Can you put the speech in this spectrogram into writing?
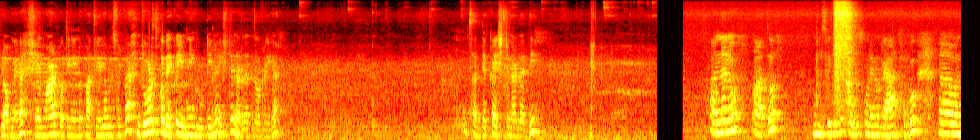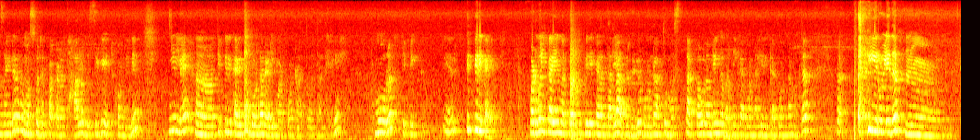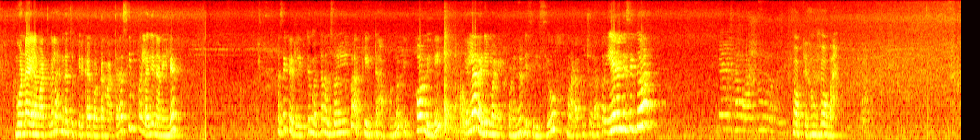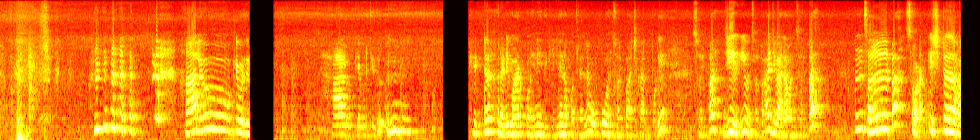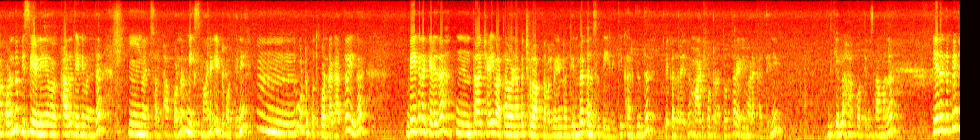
ಬ್ಲಾಗ್ನಾಗ ಶೇರ್ ಮಾಡ್ಕೋತೀನಿ. ಇನ್ನು ಪಾತ್ರೆ ಎಲ್ಲ ಒಂದು ಸ್ವಲ್ಪ ಜೋಡಿಸ್ಕೋಬೇಕು. ಈವ್ನಿಂಗ್ ರೂಟೀನ್ ಇಷ್ಟೇ ನಡೆದೈತೆ ನೋಡ್ರಿ ಈಗ. ಸದ್ಯಕ್ಕೆ ಇಷ್ಟು ನಡೆದೈತಿ. ಅನ್ನನೂ ಆತು ಬಿಸಿಗೆ ಕೂಗಿಸ್ಕೊಂಡೆ ನೋಡ್ರಿ ಹಾಗು ಒಂದು ಸೈಡ್ ಮೊಸರು ಹೆಪ್ಪ ಅಂತ ಹಾಲು ಬಿಸಿಗೆ ಇಟ್ಕೊಂಡಿದ್ದೆ ಇಲ್ಲೇ ತಿಪ್ಪಿರಿಕಾಯಿದು ಬೋಂಡ ರೆಡಿ ಮಾಡ್ಕೊಂಡ್ರಾತು ಅಂತ ಹೇಳಿ ಮೂರು ತಿಪ್ಪಿ ತಿಪ್ಪಿರಿಕಾಯಿ. ಪಡವಲ್ಕಾಯಿ ಮತ್ತು ತಿಪ್ಪಿರಿಕಾಯಿ ಅಂತಾರಲ್ಲ, ಅದ್ರ ದಗ್ಗರ ಬೋಂಡ ಅಂತೂ ಮಸ್ತ್ ಆಗ್ತಾವೆ. ನಾವು ಹಿಂಗೆ ಬದನೇಕಾಯಿ ಬೋಂಡ, ಹೀರಿಕಾಯಿ ಬೋಂಡ ಮತ್ತು ಈರುಳ್ಳಿದು ಬೋಂಡ ಎಲ್ಲ ಮಾಡ್ತೀವಲ್ಲ, ಹಂಗೆ ತಿಪ್ಪಿರಿಕಾಯಿ ಬೋಂಡ ಮಾಡ್ತಾರೆ. ಸಿಂಪಲ್ಲಾಗಿ ನಾನು ಇಲ್ಲಿ ಕಡಲೆ ಹಿಟ್ಟು ಮತ್ತು ಒಂದು ಸ್ವಲ್ಪ ಅಕ್ಕಿ ಹಿಟ್ಟು ಹಾಕ್ಕೊಂಡು ಇಟ್ಕೊಂಡಿನಿ ಎಲ್ಲ ರೆಡಿ ಮಾಡಿ ಇಟ್ಕೊಂಡಿದ್ರು ಬಿಸಿ ಬಿಸಿವು ಮಾಡೋಕ್ಕೂ ಚಲೋ ಆಗ್ತವೆ ಏನಂದು ಸಿದ್ದು? ಓಕೆ ಹ್ಞೂ ಹ್ಞೂ ಬಾ. ಹಾಲು ಉಕ್ಕಿ ಬಿಡ್ತಿದ್ದು. ಹಾಲು ಉಕ್ಕಿ ಬಿಡ್ತಿದ್ದು. ಹಿಟ್ಟು ರೆಡಿ ಮಾಡ್ಕೊಂಡಿನಿ. ಇದಕ್ಕೆ ಏನು ಹಾಕೋತೀನಿ ಅಂದರೆ ಉಪ್ಪು ಒಂದು ಸ್ವಲ್ಪ ಅಚ್ಕಾರದ ಪುಡಿ. ಸ್ವಲ್ಪ ಜೀರಿಗೆ ಒಂದು ಸ್ವಲ್ಪ ಅಜ್ವಾನ ಒಂದು ಸ್ವಲ್ಪ ಒಂದು ಸ್ವಲ್ಪ ಸೋಡಾ. ಇಷ್ಟು ಹಾಕ್ಕೊಂಡು ಬಿಸಿ ಎಣ್ಣೆ ಕಾದದ ಎಣ್ಣೆ ಒಂದು ಒಂದು ಸ್ವಲ್ಪ ಹಾಕ್ಕೊಂಡು ಮಿಕ್ಸ್ ಮಾಡಿ ಇಟ್ಕೊತೀನಿ. ಊಟ ಆಯ್ತು ಈಗ ಬೇಗನೆ ಕೇಳಿದ್ರೆ ಒಂಥರ ಚಳಿ ವಾತಾವರಣಕ್ಕೆ ಚಲೋ ಆಗ್ತಾವಲ್ರಿ. ಏನಾರು ತಿನ್ಬೇಕು ಅನಿಸುತ್ತೆ ಈ ರೀತಿ ಕರ್ದದ್ದು ಬೇಕಂದ್ರೆ ಈಗ ಮಾಡ್ಕೊಂಡ್ರಾತು ಅಂತ ರೆಡಿ ಮಾಡಕತ್ತೀನಿ. ಇದಕ್ಕೆಲ್ಲ ಹಾಕೋತೀನಿ ಸಾಮಾನು. ಏನಂದಪ್ಪಿ?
